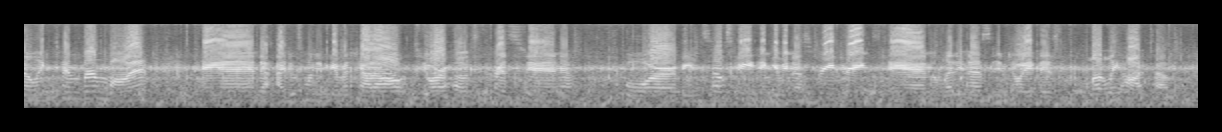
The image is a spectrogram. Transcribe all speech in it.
in Killington, Vermont. And I just wanted to give a shout out to our host, Kristen, for being so sweet and giving us free drinks and letting us enjoy this lovely hot tub.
